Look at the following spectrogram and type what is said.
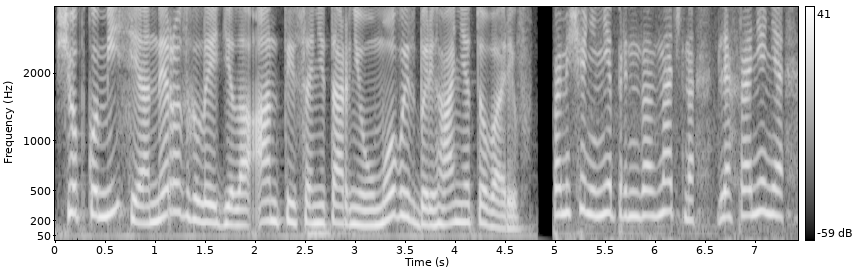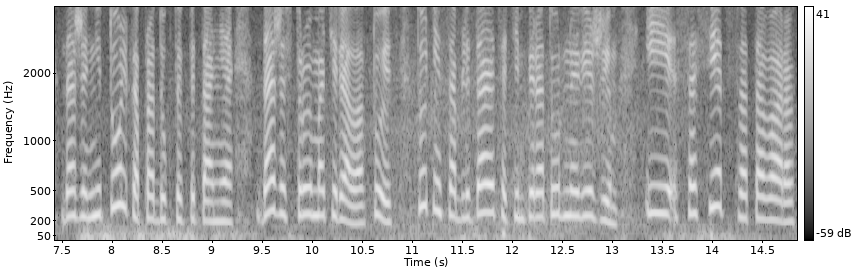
щоб комісія не розгледіла антисанітарні умови зберігання товарів. Помещение не предназначено для хранения даже не только продуктов питания, даже стройматериалов. То есть тут не соблюдается температурный режим. И соседство товаров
